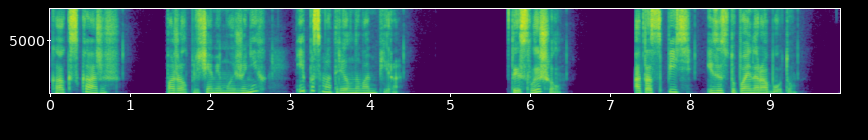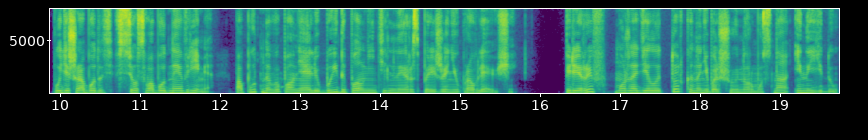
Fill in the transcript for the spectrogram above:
«Как скажешь», — пожал плечами мой жених и посмотрел на вампира. «Ты слышал? Отоспись и заступай на работу. Будешь работать все свободное время, попутно выполняя любые дополнительные распоряжения управляющей. Перерыв можно делать только на небольшую норму сна и на еду.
